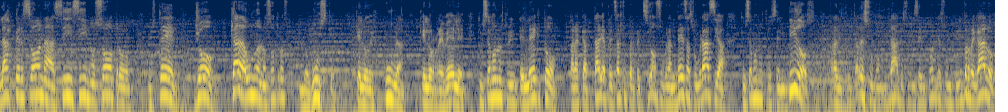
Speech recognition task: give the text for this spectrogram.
las personas, sí, sí, nosotros, usted, yo, cada uno de nosotros lo busque, que lo descubra, que lo revele, que usemos nuestro intelecto para captar y apreciar su perfección, su grandeza, su gracia, que usemos nuestros sentidos para disfrutar de su bondad, de su misericordia, de sus infinitos regalos,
